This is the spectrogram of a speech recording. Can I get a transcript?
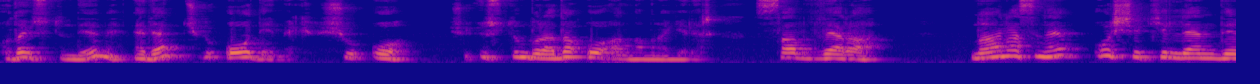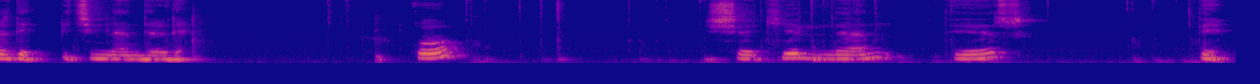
O da üstün değil mi? Neden? Çünkü o demek. Şu o. Şu üstün burada o anlamına gelir. Savvera. Manası ne? O şekillendirdi, biçimlendirdi. O şekillendirdi. Di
